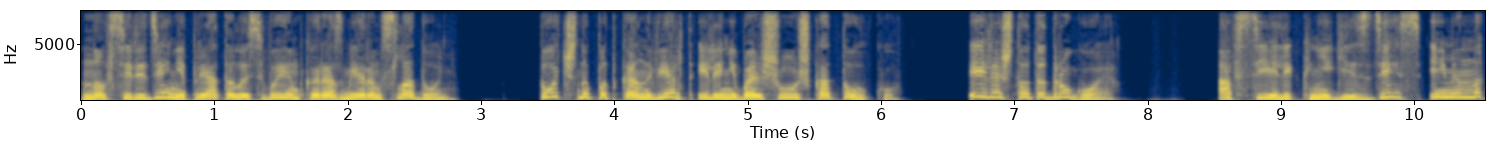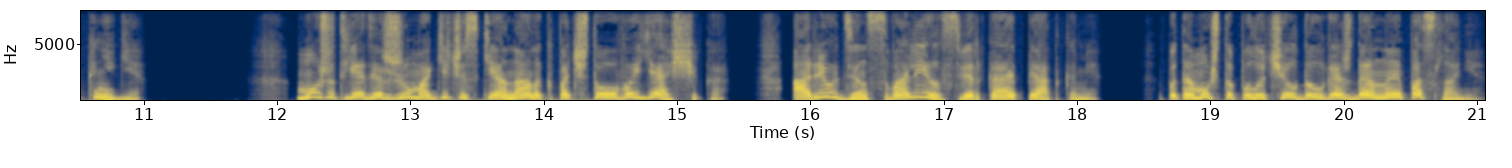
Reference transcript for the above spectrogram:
но в середине пряталась выемка размером с ладонь. Точно под конверт или небольшую шкатулку. Или что-то другое. А все ли книги здесь именно книги? Может, я держу магический аналог почтового ящика, а Рюдин свалил, сверкая пятками, потому что получил долгожданное послание.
